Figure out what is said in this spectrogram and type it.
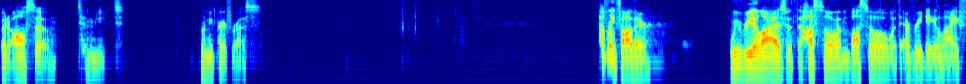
but also to meet. Let me pray for us. Heavenly Father, we realize with the hustle and bustle with everyday life,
